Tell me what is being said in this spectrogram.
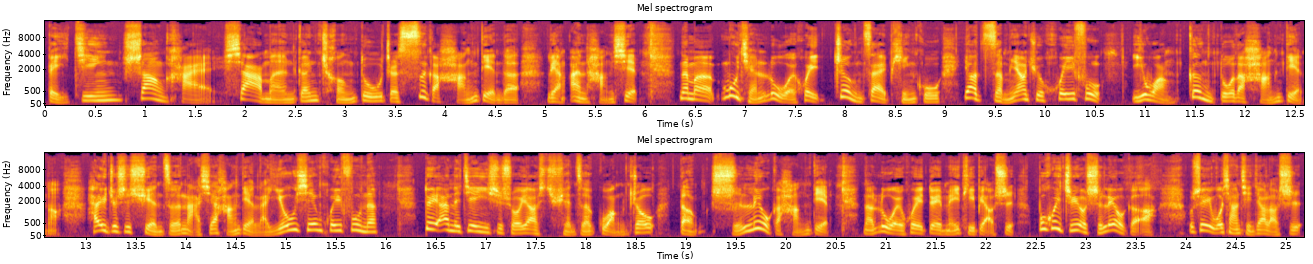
北京、上海、厦门跟成都这四。个航点的两岸航线，那么目前陆委会正在评估要怎么样去恢复以往更多的航点呢？还有就是选择哪些航点来优先恢复呢？对岸的建议是说要选择广州等十六个航点，那陆委会对媒体表示不会只有十六个啊，所以我想请教老师，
